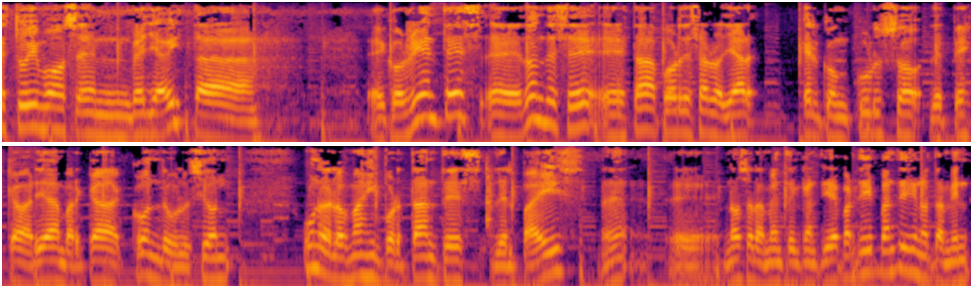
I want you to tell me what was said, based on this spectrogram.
Estuvimos en Bellavista eh, Corrientes, eh, donde se eh, estaba por desarrollar el concurso de pesca variada embarcada con devolución, uno de los más importantes del país, no solamente en cantidad de participantes, sino también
